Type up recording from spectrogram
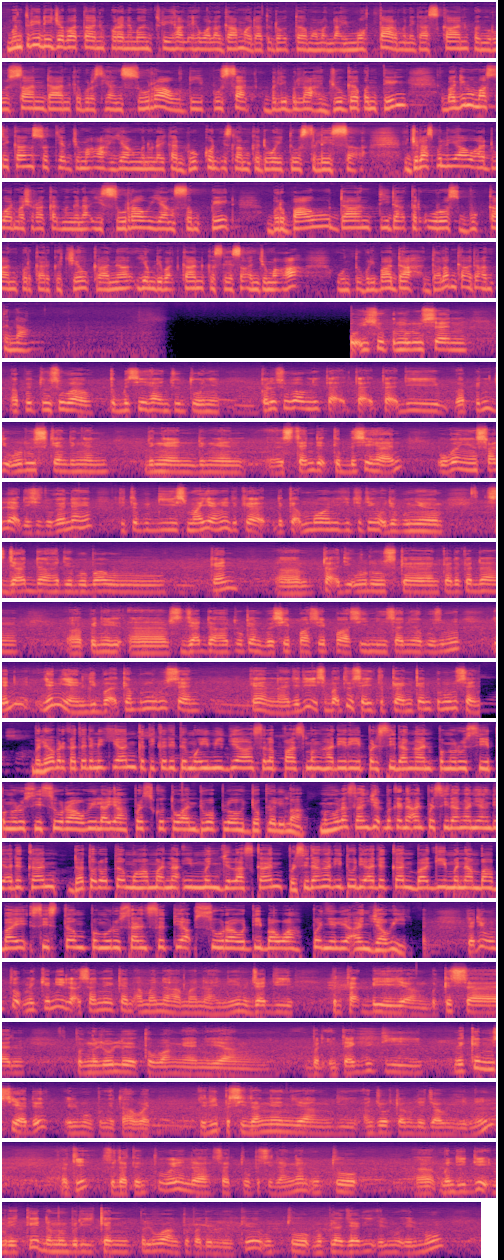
Menteri di Jabatan Perdana Menteri Hal Ehwal Agama Datuk Dr. Muhammad Naim Mohtar menegaskan pengurusan dan kebersihan surau di pusat beli belah juga penting bagi memastikan setiap jemaah yang menunaikan rukun Islam kedua itu selesa. Jelas beliau aduan masyarakat mengenai surau yang sempit, berbau dan tidak terurus bukan perkara kecil kerana ia melibatkan keselesaan jemaah untuk beribadah dalam keadaan tenang. Isu pengurusan apa tu surau kebersihan contohnya kalau surau ni tak tak tak di apa ni diuruskan dengan dengan dengan uh, standard kebersihan orang yang salat di situ kadang kan kita pergi semayang kan dekat dekat mall ni kita tengok dia punya sejadah dia berbau kan um, tak diuruskan. Kadang-kadang apa ni uh, sejadah tu kan bersepah-sepah sini sana apa semua. Yang ni yang ni yang libatkan pengurusan. Kan? Jadi sebab tu saya tekankan pengurusan Beliau berkata demikian ketika ditemui media selepas menghadiri persidangan pengerusi-pengerusi surau wilayah Persekutuan 2025. Mengulas lanjut berkenaan persidangan yang diadakan, Datuk Dr. Muhammad Naim menjelaskan persidangan itu diadakan bagi menambah baik sistem pengurusan setiap surau di bawah penyeliaan jawi. Jadi untuk mereka ni laksanakan amanah-amanah ini menjadi pentadbir yang berkesan, pengelola kewangan yang berintegriti, mereka mesti ada ilmu pengetahuan. Jadi persidangan yang dianjurkan oleh Jawi ini, okey, sudah tentu adalah satu persidangan untuk uh, mendidik mereka dan memberikan peluang kepada mereka untuk mempelajari ilmu-ilmu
